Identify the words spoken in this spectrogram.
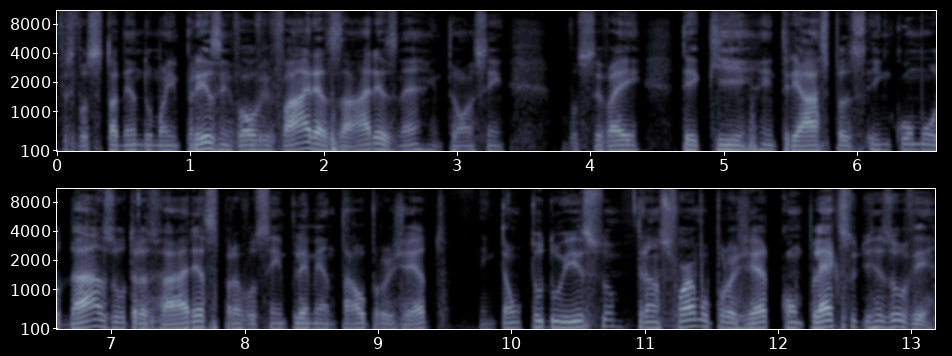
Se você está dentro de uma empresa, envolve várias áreas, né? Então assim, você vai ter que, entre aspas, incomodar as outras áreas para você implementar o projeto. Então, tudo isso transforma o projeto complexo de resolver.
